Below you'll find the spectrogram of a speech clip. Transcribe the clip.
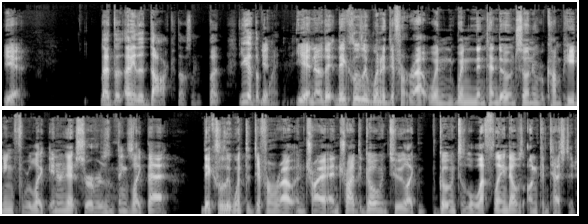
yeah, That the, I mean, the dock doesn't, but you get the Yeah. point. Yeah, no, they, they clearly went a different route when when Nintendo and Sony were competing for like internet servers and things like that. They clearly went the different route and try and tried to go into like go into the left lane that was uncontested.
